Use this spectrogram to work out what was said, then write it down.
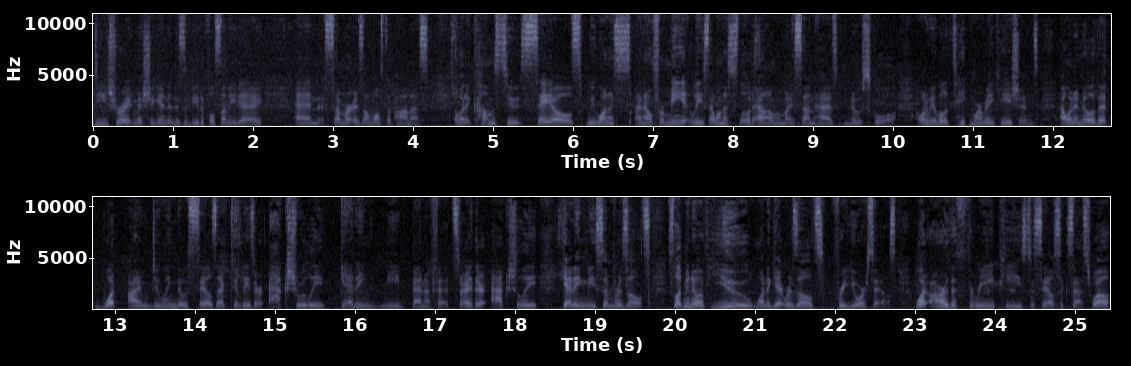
Detroit, Michigan. It is a beautiful sunny day and summer is almost upon us. And when it comes to sales, we want to, I know for me at least, I want to slow down when my son has no school. I want to be able to take more vacations. I want to know that what I'm doing, those sales activities, are actually getting me benefits, right? They're actually getting me some results. So let me know if you want to get results for your sales. What are the three P's to sales success? Well,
